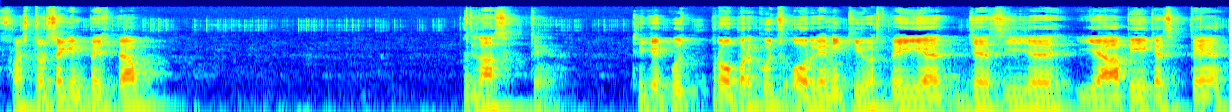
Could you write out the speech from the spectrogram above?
फ़र्स्ट और सेकंड पेज पे आप ला सकते हैं। ठीक है, कुछ प्रॉपर कुछ ऑर्गेनिक कीवर्ड्स पे या जैसे, या आप ये कह सकते हैं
